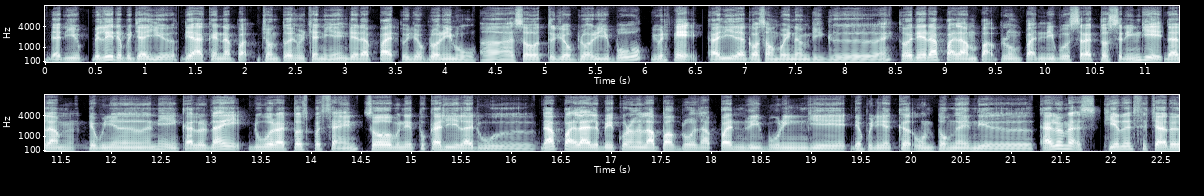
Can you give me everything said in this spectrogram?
Jadi bila dia berjaya dia akan dapat contoh macam ni eh, dia dapat 70 ribu. Uh, so 70 ribu unit. Kali lah 0.63 eh. so dia dapat lah 44,100 ringgit dalam dia punya ni kalau naik 200% so benda tu kali lah 2 dapat lah lebih kurang 88 ribu ringgit dia punya keuntungan dia. Kalau nak kira secara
